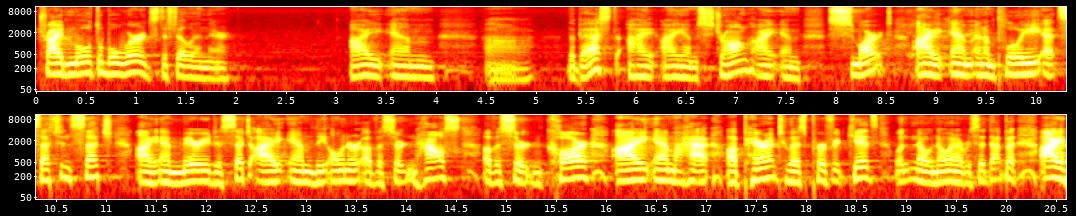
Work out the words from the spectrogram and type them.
tried multiple words to fill in there. I am. Uh, the best. I, I am strong. I am smart. I am an employee at such and such. I am married to such. I am the owner of a certain house, of a certain car. I am a, a parent who has perfect kids. Well, no, no one ever said that. But I,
